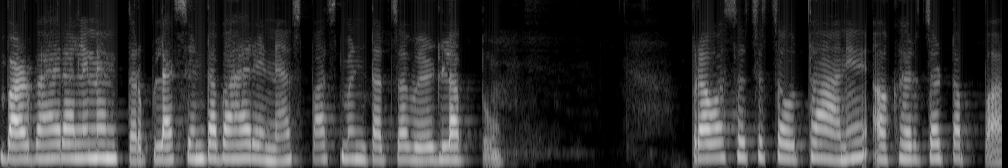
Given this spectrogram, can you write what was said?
बाळ बाहेर आल्यानंतर प्लॅसेंटा बाहेर येण्यास पाच मिनिटाचा वेळ लागतो. प्रवासाचा चौथा आणि अखेरचा टप्पा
